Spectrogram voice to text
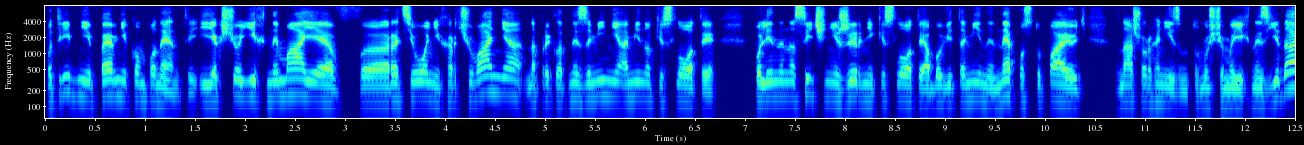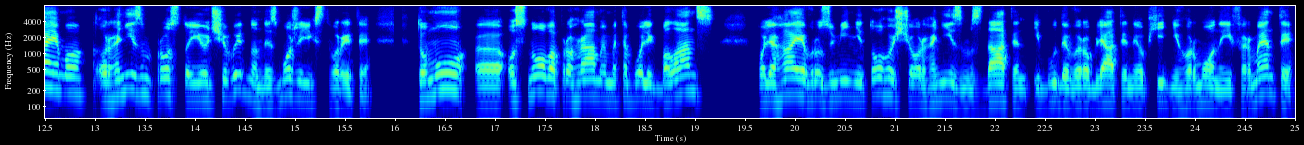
потрібні певні компоненти, і якщо їх немає в е, раціоні харчування, наприклад, незамінні амінокислоти, поліненасичені жирні кислоти або вітаміни не поступають в наш організм, тому що ми їх не з'їдаємо. Організм просто і очевидно не зможе їх створити. Тому е, основа програми Metabolic Balance полягає в розумінні того, що організм здатен і буде виробляти необхідні гормони і ферменти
